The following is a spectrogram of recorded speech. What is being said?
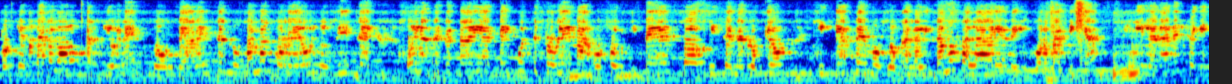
porque se han dado ocasiones donde a veces nos mandan correo y nos dicen, oiga secretaria, tengo este problema o solicité esto y se me bloqueó. ¿Y qué hacemos? Lo canalizamos al área de informática y le dan el seguimiento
